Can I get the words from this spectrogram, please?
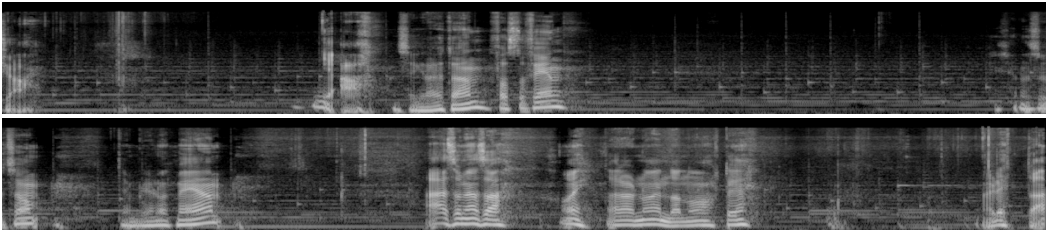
tja Ja, det ser grei ut, den. Fast og fin. Kjennes ut som. Den blir nok med hjem. Nei, som jeg sa. Oi, der er det noe enda noe artig. Hva er dette?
